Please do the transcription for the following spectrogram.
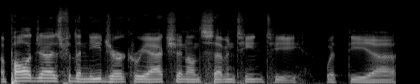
apologized for the knee-jerk reaction on 17T with the uh,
